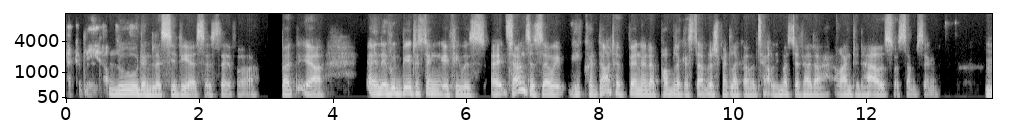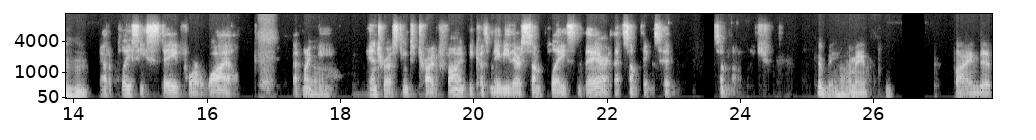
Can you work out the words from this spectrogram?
That could be helpful. lewd and lascivious as they were. But yeah, and it would be interesting if he was. It sounds as though he, he could not have been in a public establishment like a hotel. He must have had a rented house or something. hmm At a place he stayed for a while. That might be interesting to try to find because maybe there's some place there that something's hidden, some knowledge. Could be. No. I mean, find if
